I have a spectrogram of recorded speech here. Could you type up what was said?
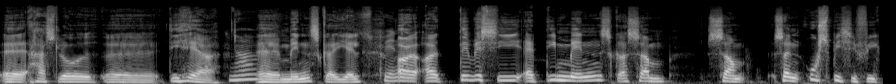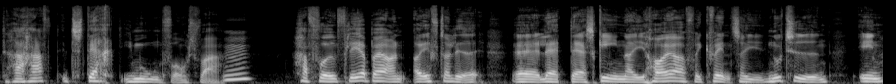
øh, har slået øh, de her øh, mennesker ihjel. Og, og det vil sige, at de mennesker, som, som sådan uspecifikt har haft et stærkt immunforsvar, mm. Har fået flere børn og efterladt øh, ladt deres gener i højere frekvenser i nutiden end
